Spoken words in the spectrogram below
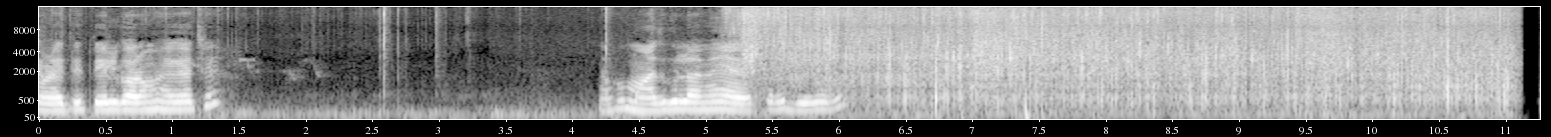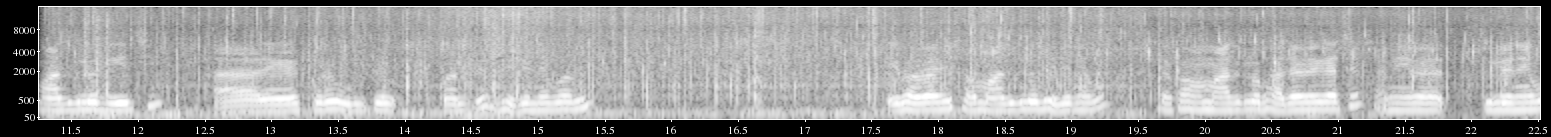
কড়াইতে তেল গরম হয়ে গেছে। দেখো মাছগুলো আমি এক এক করে দিয়ে দেবো। মাছগুলো দিয়েছি আর এক এক করে উল্টে পাল্টে ভেজে নেব আমি। এভাবে আমি সব মাছগুলো ভেজে নেব। দেখো আমার মাছগুলো ভাজা হয়ে গেছে, আমি এবার তুলে নেব।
